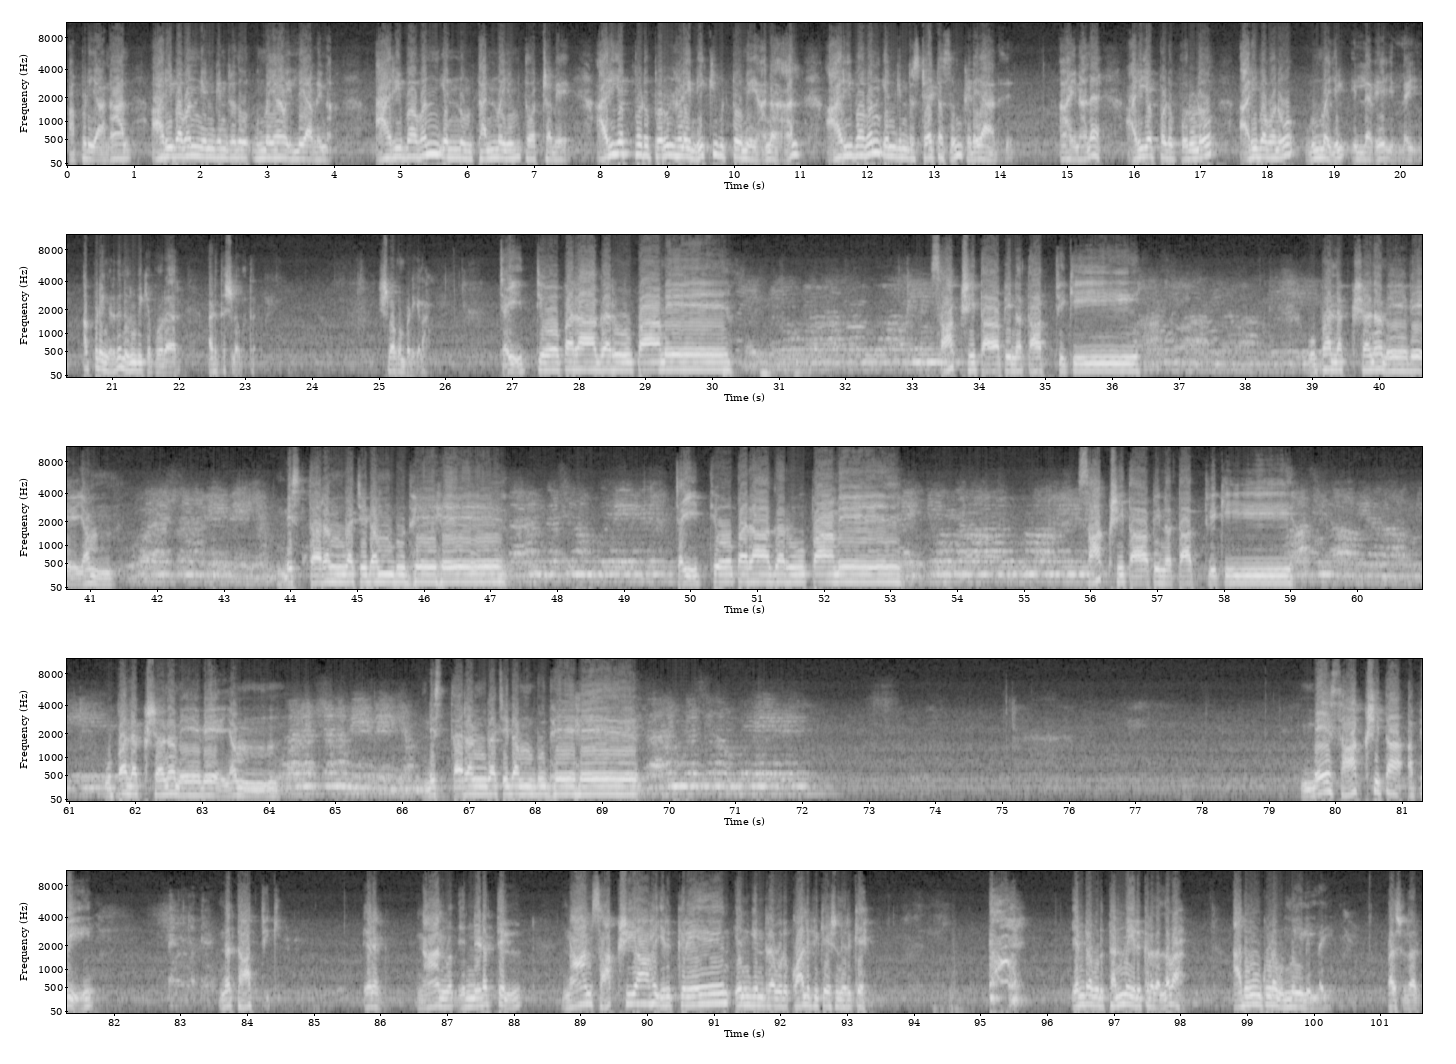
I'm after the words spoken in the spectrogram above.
அப்படியானால் அறிபவன் என்கின்றது உண்மையா இல்லையா அப்படின்னா அறிபவன் என்னும் தன்மையும் தோற்றமே அறியப்படு பொருள்களை நீக்கிவிட்டோமே ஆனால் அறிபவன் என்கின்ற ஸ்டேட்டஸும் கிடையாது ஆகையினால அறியப்படு பொருளோ அறிபவனோ உண்மையில் இல்லவே இல்லை அப்படிங்கறத நிரூபிக்க போறார் அடுத்த ஸ்லோகத்துல ஸ்லோகம் படிக்கலாம் चैत्योपरागरूपामे साक्षितापि न तात्विकी। उपलक्षणमेवेयम् निस्तरङ्गचिदम्बुधेः। चैत्योपरागरूपा मे उपलक्षणमेवेयम् निस्तरङ्गचिदम्बुधेः मे साक्षिता अपि न तात्विकी எனக்கு நான் வந்து- என்னிடத்தில் நான் சாட்சியாக இருக்கிறேன் என்கின்ற ஒரு குவாலிபிகேஷன் இருக்கே. என்ற ஒரு தன்மை இருக்கிறது அல்லவா அதுவும் கூட உண்மையில் இல்லை. அது சொல்றாரு.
